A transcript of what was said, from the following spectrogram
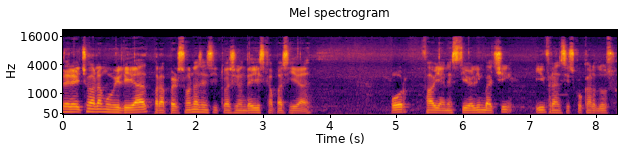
Derecho a la movilidad para personas en situación de discapacidad por Fabián Estivelin Bachi y Francisco Cardoso.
